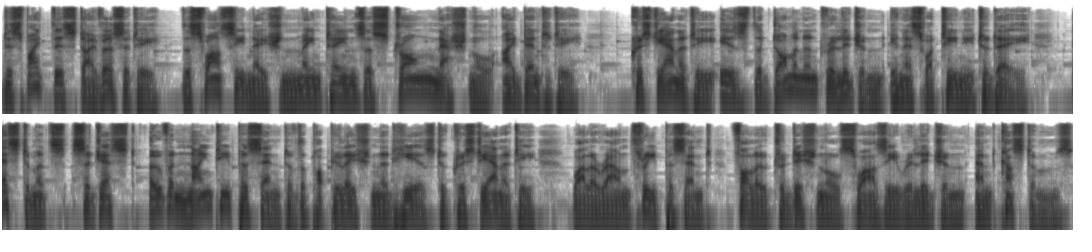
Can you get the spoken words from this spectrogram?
Despite this diversity, the Swazi nation maintains a strong national identity. Christianity is the dominant religion in Eswatini today. Estimates suggest over 90% of the population adheres to Christianity, while around 3% follow traditional Swazi religion and customs.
